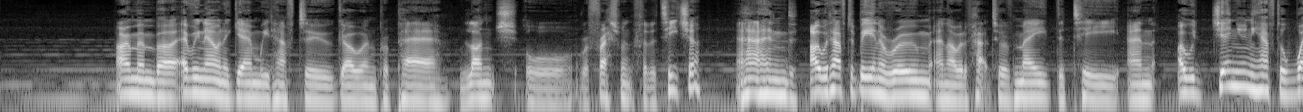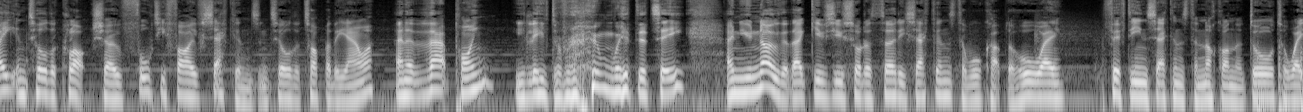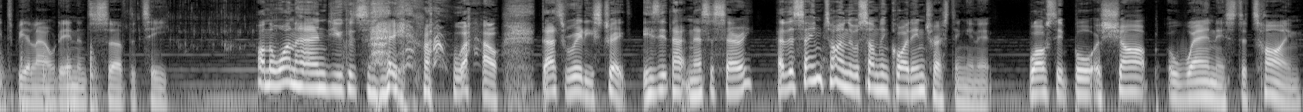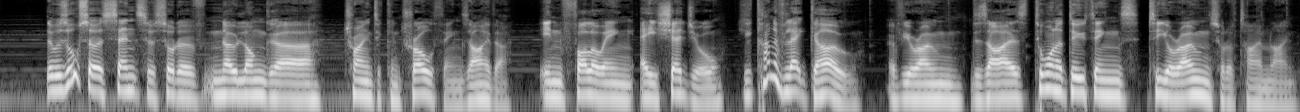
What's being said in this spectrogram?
I remember every now and again we'd have to go and prepare lunch or refreshment for the teacher. And I would have to be in a room and I would have had to have made the tea. And I would genuinely have to wait until the clock showed 45 seconds until the top of the hour. And at that point, you leave the room with the tea. And you know that that gives you sort of 30 seconds to walk up the hallway, 15 seconds to knock on the door, to wait to be allowed in and to serve the tea. On the one hand, you could say, wow, that's really strict. Is it that necessary? At the same time, there was something quite interesting in it whilst it brought a sharp awareness to time, there was also a sense of sort of no longer trying to control things either. In following a schedule, you kind of let go of your own desires to want to do things to your own sort of timeline.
